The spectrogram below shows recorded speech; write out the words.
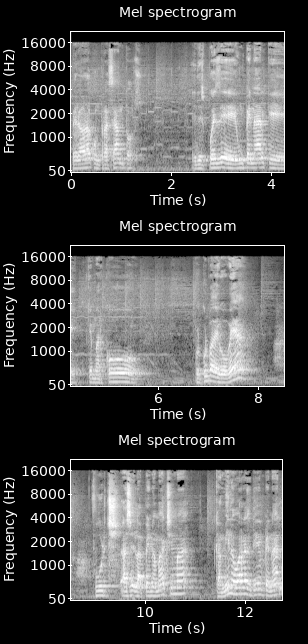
pero ahora contra Santos. Eh, Después de un penal que, que marcó por culpa de Gobea, Furch hace la pena máxima. Camilo Vargas se tiene el penal,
